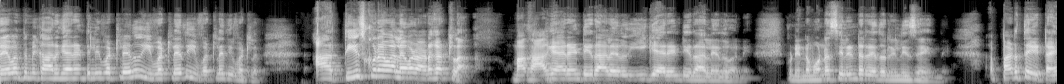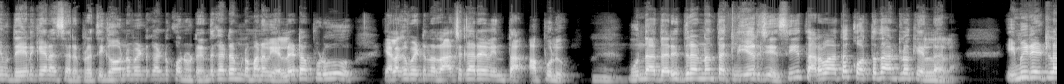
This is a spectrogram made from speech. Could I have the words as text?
రేవంత్ మీకు ఆరు గ్యారెంటీలు ఇవ్వట్లేదు ఇవ్వట్లేదు ఇవ్వట్లేదు ఇవ్వట్లేదు. ఆ తీసుకునే వాళ్ళు ఎవడు అడగట్లా? మాకు ఆ గ్యారెంటీ రాలేదు ఈ గ్యారెంటీ రాలేదు అని. ఇప్పుడు నిన్న మొన్న సిలిండర్ ఏదో రిలీజ్ అయింది. పడితే ఈ టైం దేనికైనా సరే ప్రతి గవర్నమెంట్ కంటూ కొన్ని ఉంటాయి. ఎందుకంటే మనం వెళ్ళేటప్పుడు ఎలగబెట్టిన రాచకార్యం ఇంత అప్పులు. ముందు ఆ దరిద్రాన్నంతా క్లియర్ చేసి తర్వాత కొత్త దాంట్లోకి వెళ్ళాలి. ఇమీడియట్లో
